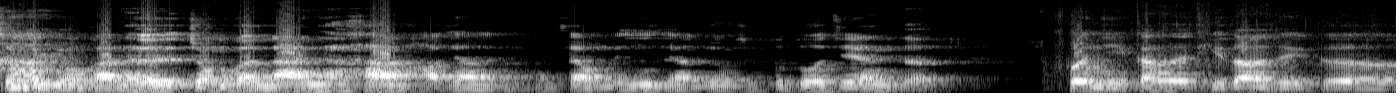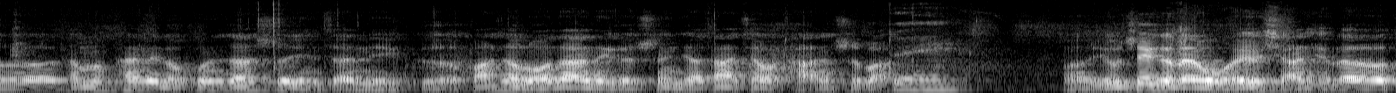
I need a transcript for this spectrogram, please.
这么勇敢的中国男子汉，好像在我们的印象中是不多见的。不，你刚才提到这个，他们拍那个婚纱摄影在那个巴塞罗那那个圣家大教堂是吧？对。呃，由这个呢，我又想起了，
